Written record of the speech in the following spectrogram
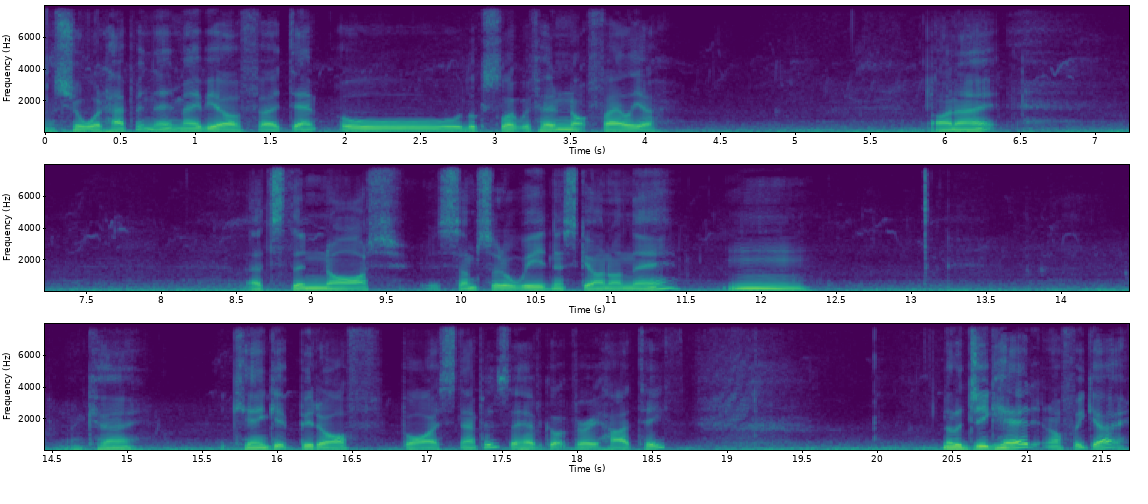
Not sure what happened then. Maybe I've uh, damp. Oh, looks like we've had a knot failure. I know. That's the knot. There's some sort of weirdness going on there. Hmm. Okay. You can get bit off by snappers. They have got very hard teeth. Another jig head and off we go.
